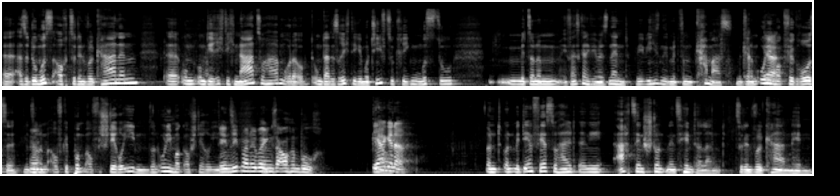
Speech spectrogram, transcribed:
äh, also du musst auch zu den Vulkanen, äh, um, um die richtig nah zu haben oder um, um da das richtige Motiv zu kriegen, musst du mit so einem, ich weiß gar nicht, wie man das nennt, wie, wie hießen die, mit so einem Kamas, mit so einem Unimog Ja. für Große, mit so Ja. einem aufgepumpt auf Steroiden, so ein Unimog auf Steroiden. Den sieht man übrigens auch im Buch. Ja, Genau. Und, und mit dem fährst du halt irgendwie 18 Stunden ins Hinterland zu den Vulkanen hin.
